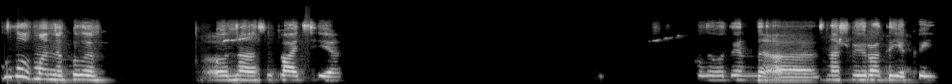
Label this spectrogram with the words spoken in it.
Було в мене коли одна ситуація, коли один а, з нашої роти, який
